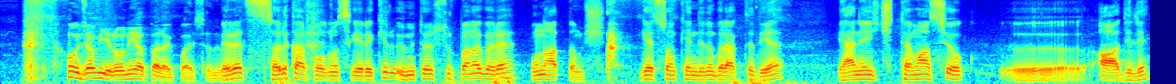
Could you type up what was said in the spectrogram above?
Hocam ironi yaparak başladı. evet sarı kart olması gerekir. Ümit Öztürk bana göre onu atlamış. Getson kendini bıraktı diye. Yani hiç teması yok e, Adil'in.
